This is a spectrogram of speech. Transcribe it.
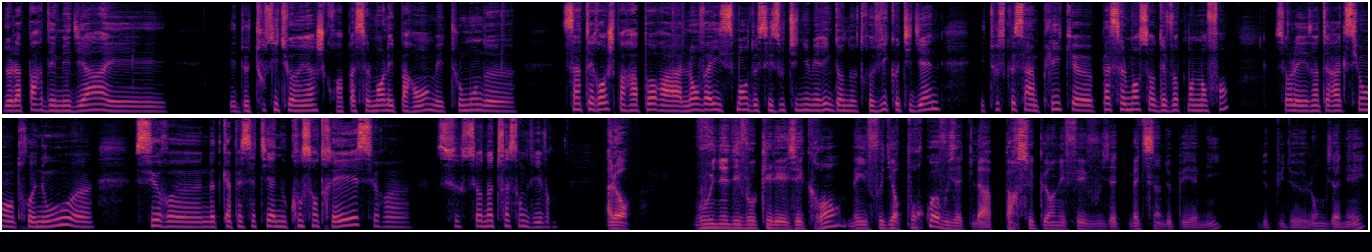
de la part des médias et, et de tout citoyen, je crois, pas seulement les parents, mais tout le monde s'interroge par rapport à l'envahissement de ces outils numériques dans notre vie quotidienne et tout ce que ça implique, euh, pas seulement sur le développement de l'enfant, sur les interactions entre nous, euh, sur euh, notre capacité à nous concentrer, sur, sur notre façon de vivre. Alors, vous venez d'évoquer les écrans, mais il faut dire pourquoi vous êtes là. Parce qu'en effet, vous êtes médecin de PMI depuis de longues années,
